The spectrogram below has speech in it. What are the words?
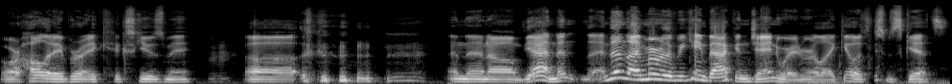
or holiday break. Excuse me. Mhm. Uh, and then um, yeah, and then and then I remember that we came back in January and we were like, "Yo, let's do some skits."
